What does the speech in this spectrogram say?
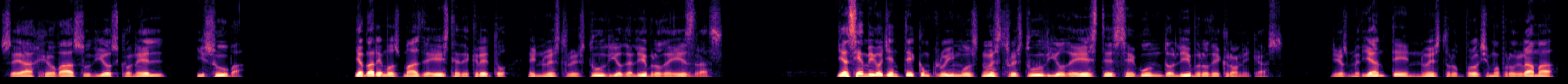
sea Jehová su Dios con él, y suba y hablaremos más de este decreto en nuestro estudio del libro de Esdras. Y así, amigo oyente, concluimos nuestro estudio de este segundo libro de Crónicas. Dios mediante, en nuestro próximo programa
